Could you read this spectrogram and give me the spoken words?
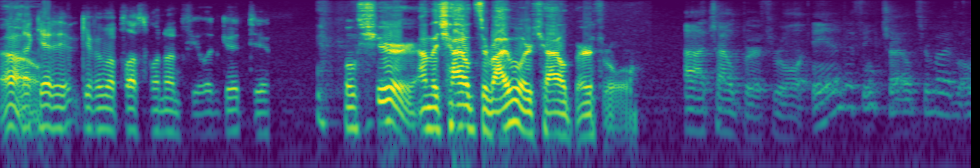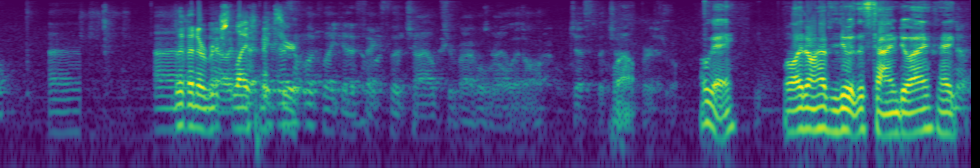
Oh. That get it, give him a plus one on feeling good too. Well, sure. On the child survival or childbirth roll? Uh, childbirth roll, and I think child survival. Uh, uh, Living a rich it, life it, makes It doesn't look like it affects the child survival roll at all. Just the Well. childbirth roll. Okay. Well, I don't have to do it this time, do I? I No,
